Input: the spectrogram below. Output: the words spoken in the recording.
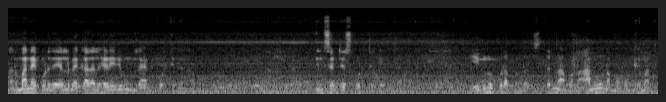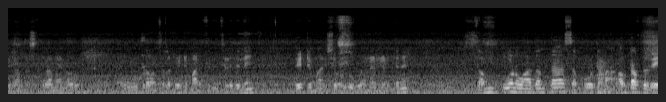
ನನ್ನ ಮನೆ ಕೊಡಿದೆ ಎಲ್ಲಿ ಬೇಕಾದಲ್ಲಿ ಹೇಳಿ ನಿಮ್ಗೆ ಲ್ಯಾಂಡ್ ಕೊಡ್ತೀನಿ ನಾನು. ಇನ್ಸೆಂಟಿವ್ಸ್ ಕೊಡ್ತೀವಿ ಅಂತ. ಈಗಲೂ ಕೂಡ ಪುನರುತ್ಸಿದ್ರೆ ನಾನು ನಾನು, ನಮ್ಮ ಮುಖ್ಯಮಂತ್ರಿಗಳಾದ ಸಿದ್ದರಾಮಯ್ಯನವರು, ಅವ್ರಿಗೂ ಕೂಡ ಒಂದ್ಸಲ ಭೇಟಿ ಮಾಡ್ತೀನಿ ಅಂತ ಹೇಳಿದ್ದೀನಿ. ಭೇಟಿ ಮಾಡಿಸಿ ಅವ್ರಿಗೂ ವರ್ಣನೆ ನೀಡ್ತೇನೆ. ಸಂಪೂರ್ಣವಾದಂಥ ಸಪೋರ್ಟನ್ನು ಔಟ್ ಆಫ್ ದ ವೇ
